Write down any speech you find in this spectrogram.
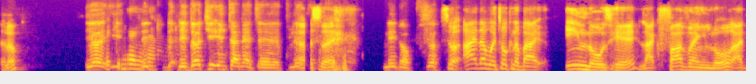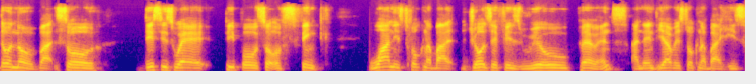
Hello? Yeah, the, the, the, dodgy internet uh, played, uh, sorry. played up. So. so either we're talking about in-laws here, like father-in-law, I don't know, but so this is where people sort of think one is talking about Joseph's real parents, and then the other is talking about his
